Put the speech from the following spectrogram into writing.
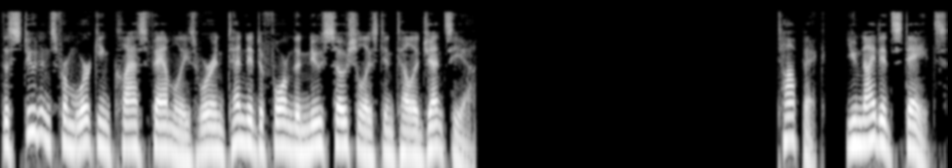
The students from working-class families were intended to form the new socialist intelligentsia. United States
